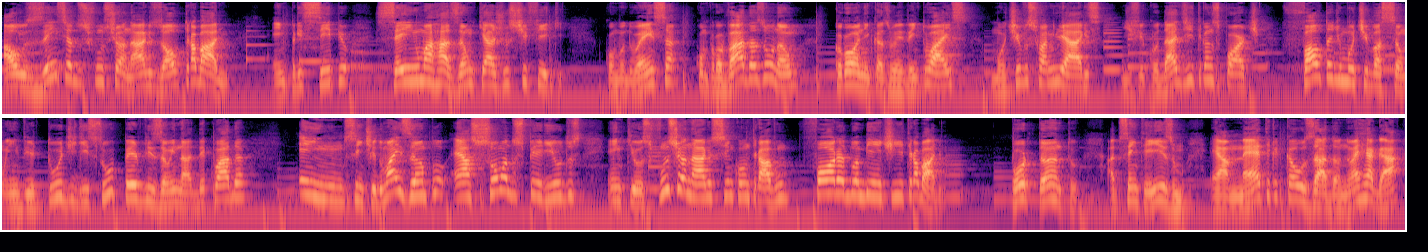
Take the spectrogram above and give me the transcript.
a ausência dos funcionários ao trabalho, em princípio, sem uma razão que a justifique, como doença, comprovadas ou não, crônicas ou eventuais, motivos familiares, dificuldade de transporte, falta de motivação em virtude de supervisão inadequada. Em um sentido mais amplo, é a soma dos períodos em que os funcionários se encontravam fora do ambiente de trabalho. Portanto, absenteísmo é a métrica usada no RH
